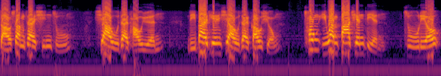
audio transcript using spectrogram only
早上在新竹，下午在桃园，礼拜天下午在高雄，冲一万八千点，主流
